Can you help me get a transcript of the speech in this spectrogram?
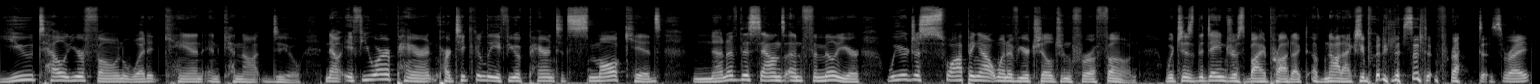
you tell your phone what it can and cannot do. Now, if you are a parent, particularly if you have parented small kids, none of this sounds unfamiliar. We are just swapping out one of your children for a phone which is the dangerous byproduct of not actually putting this into practice, right?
